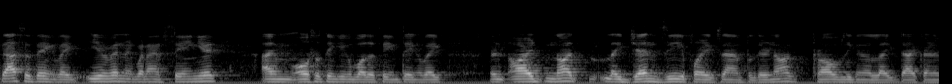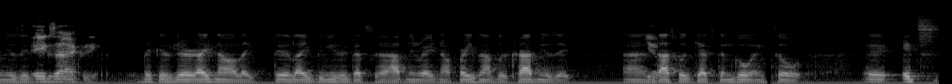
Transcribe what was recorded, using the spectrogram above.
that's the thing like even when I'm saying it I'm also thinking about the same thing like are not like Gen Z for example they're not probably gonna like that kind of music exactly because they're right now like they like the music that's happening right now. For example, trap music, and Yep. that's what gets them going. So it's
